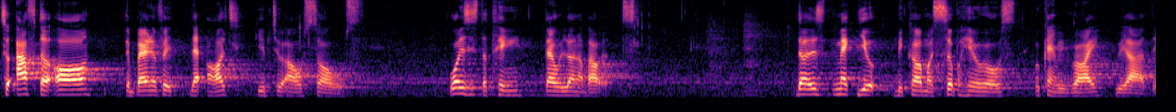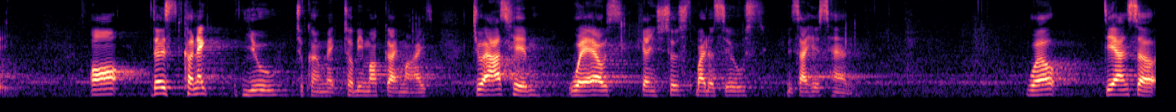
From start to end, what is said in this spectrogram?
So after all, the benefit that art gives to our souls, what is the thing that we learn about it? Does it make you become a superhero who can rewrite reality? Or does it connect you to connect Tobey Maguire to ask him where else can shoot spider seals beside his hand? Well, the answer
